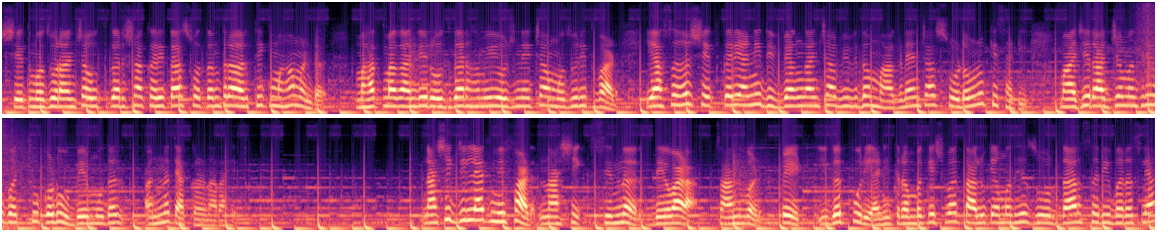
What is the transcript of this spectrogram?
शेतमजुरांच्या उत्कर्षाकरिता स्वतंत्र आर्थिक महामंडळ महात्मा गांधी रोजगार हमी योजनेच्या मजुरीत वाढ यासह शेतकरी आणि दिव्यांगांच्या विविध मागण्यांच्या सोडवणुकीसाठी माजी राज्यमंत्री बच्चू कडू बेमुदत अन्नत्याग करणार आहेत. नाशिक जिल्ह्यात निफाड नाशिक सिन्नर देवाळा चांदवड पेठ इगतपुरी आणि त्र्यंबकेश्वर तालुक्यामध्ये जोरदार सरी बरसल्या.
